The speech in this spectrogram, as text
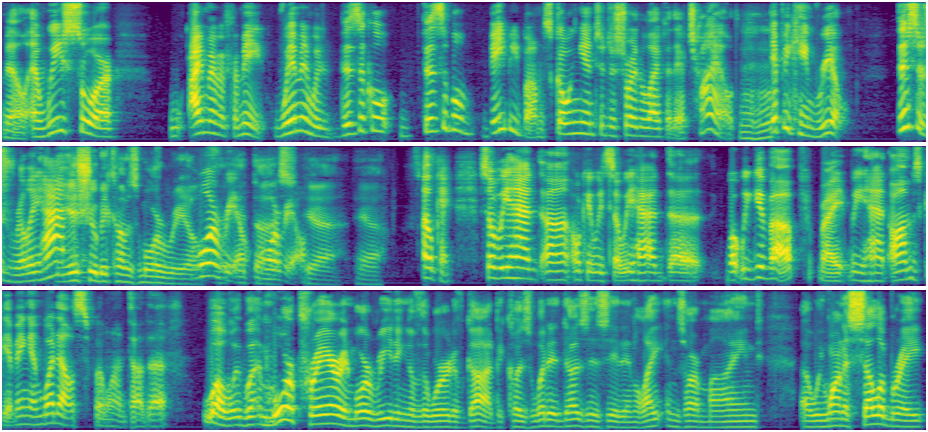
mill and we saw i remember for me women with visible visible baby bumps going in to destroy the life of their child Mhm. it became real this is really happening. The issue becomes more real. More real, more real. Yeah, yeah. okay so we had uh, okay we so we had uh, what we give up right we had almsgiving and what else for lent other Well, w- more prayer and more reading of the Word of God, because what it does is it enlightens our mind. Uh, we want to celebrate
